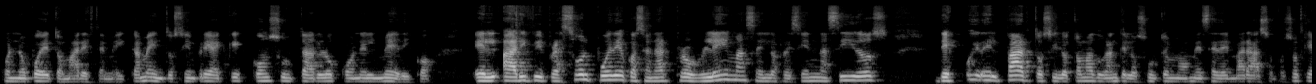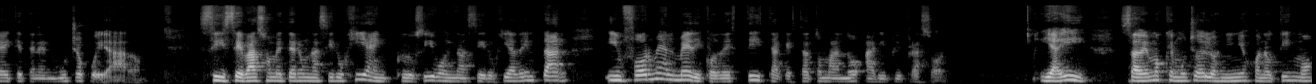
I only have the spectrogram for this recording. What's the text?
pues no puede tomar este medicamento. Siempre hay que consultarlo con el médico. El aripiprazol puede ocasionar problemas en los recién nacidos después del parto si lo toma durante los últimos meses de embarazo. Por eso que hay que tener mucho cuidado. Si se va a someter a una cirugía, inclusive una cirugía dental, informe al médico dentista que está tomando aripiprazol. Y ahí sabemos que muchos de los niños con autismo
